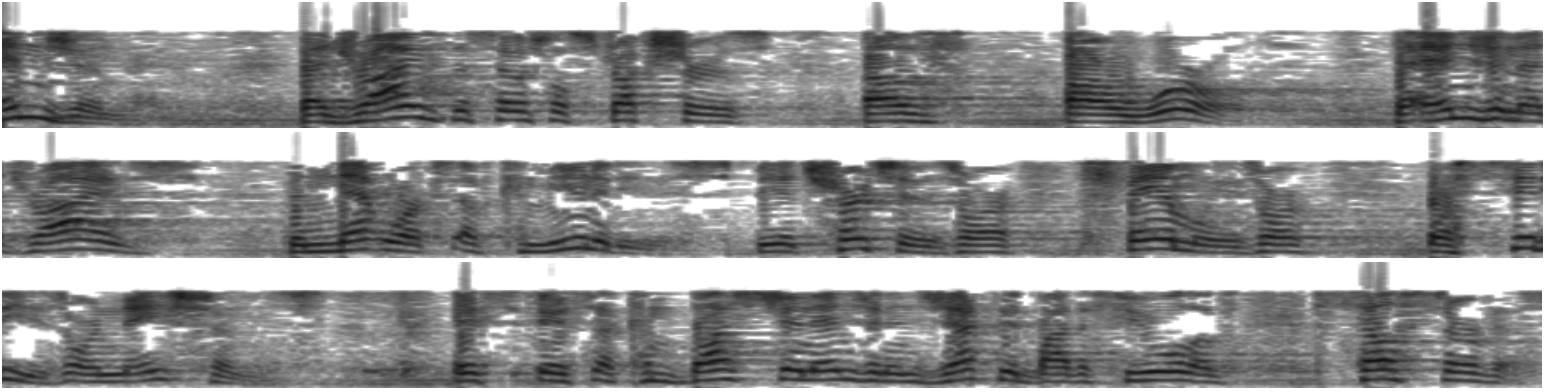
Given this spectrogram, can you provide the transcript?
engine that drives the social structures of our world the engine that drives the networks of communities, be it churches or families or, or cities or nations. It's, it's a combustion engine injected by the fuel of self service,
